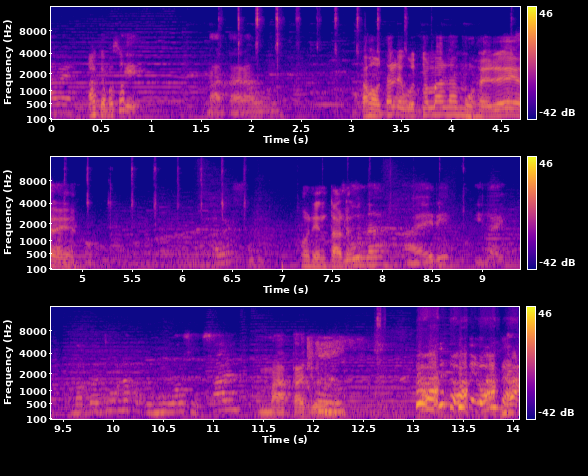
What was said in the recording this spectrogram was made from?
A ver, Ah, ¿qué pasó? que matar a uno. A Jota le gustan más las mujeres eh, a ver. orientales. Yuna, a Eric y Light. Mato a Yuna porque es muy sin sal. Mata a Yuna. De una.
